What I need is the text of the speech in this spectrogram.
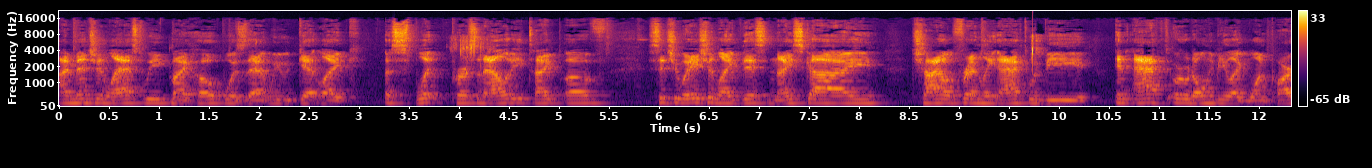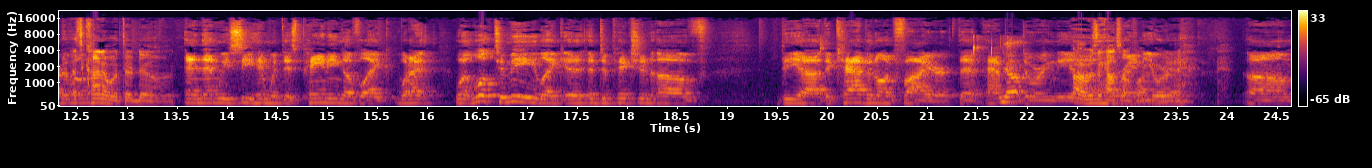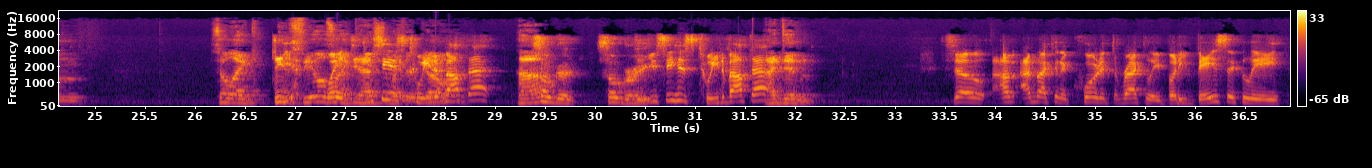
I mentioned last week my hope was that we would get like a split personality type of situation, like this nice guy, child friendly act would be an act or would only be like one part of it. that's him kind of what they're doing. and then we see him with this painting of like what I what looked to me like a, a depiction of the uh, the cabin on fire that happened Yep. during the uh, Oh, it was a house on fire, Orton. Um, so like Did it feels wait, like did you see his tweet going. about that? Huh? So good, so Did you see his tweet about that? I didn't. So I'm, I'm not going to quote it directly, but he basically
